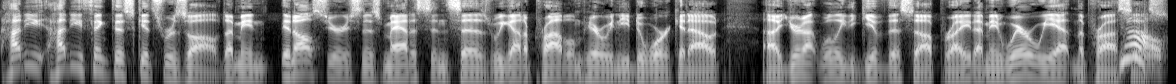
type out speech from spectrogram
how do you how do you think this gets resolved? I mean, in all seriousness, Madison says we got a problem here. We need to work it out. Uh, you're not willing to give this up, right? I mean, where are we at in the process? No,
